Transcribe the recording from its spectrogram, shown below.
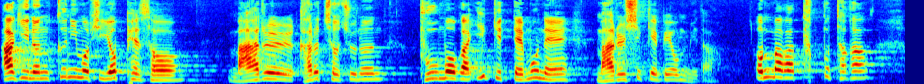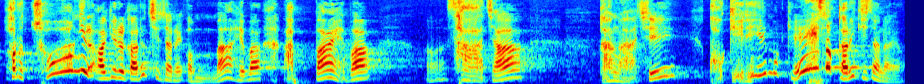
아기는 끊임없이 옆에서 말을 가르쳐 주는 부모가 있기 때문에 말을 쉽게 배웁니다. 엄마가 탁 붙어가 하루 종일 아기를 가르치잖아요. 엄마 해봐, 아빠 해봐, 어, 사자, 강아지, 코끼리 뭐 계속 가르치잖아요.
